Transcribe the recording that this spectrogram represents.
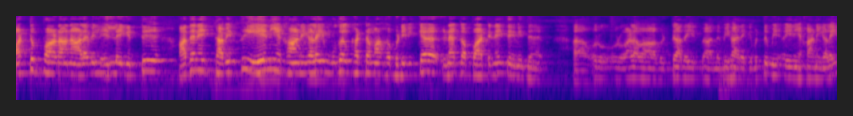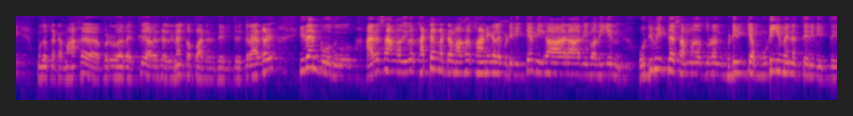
மட்டுப்பாடான அளவில் எல்லையிட்டு அதனை தவிர்த்து ஏனைய காணிகளை முதல் கட்டமாக விடுவிக்க இணக்கப்பாட்டினை தெரிவித்தனர். ஒரு ஒரு அளவாக விட்டு அதை அந்த பீகாரைக்கு விட்டு இனிய காணிகளை முதற்கட்டமாக விடுவதற்கு அவர்கள் இணக்கப்பாட்டினை தெரிவித்திருக்கிறார்கள். இதன்போது அரசாங்கம் இவர் கட்டம் கட்டமாக காணிகளை விடுவிக்க விகாராதிபதியின் ஒதுமித்த சம்மதத்துடன் விடுவிக்க முடியும் என தெரிவித்து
